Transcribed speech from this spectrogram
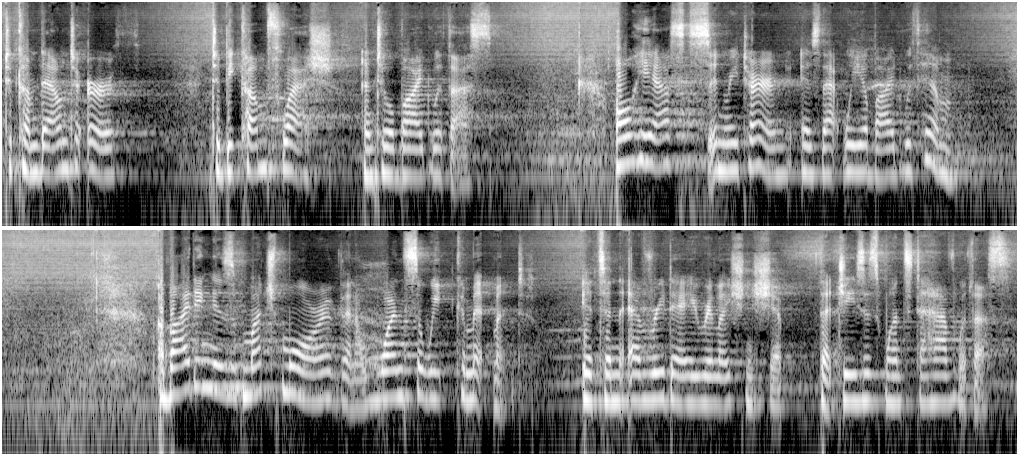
to come down to earth, to become flesh, and to abide with us. All he asks in return is that we abide with him. Abiding is much more than a once a week commitment, it's an everyday relationship that Jesus wants to have with us.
